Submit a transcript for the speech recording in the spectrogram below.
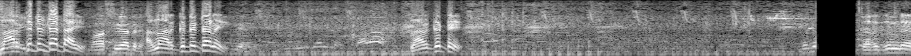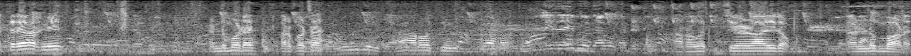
നറുക്കിട്ടിട്ടായി വാർഷികാത്ര. അത് നറുക്കിട്ടിട്ടാണ്. നറുക്കിട്ട്. ചെറുക്കുണ്ട് എത്ര പറഞ്ഞ്? രണ്ടും കൂടെ പറപ്പെട്ട അറുപത്തിയേഴ്. അറുപത്തിയേഴായിരം. രണ്ടും പാടെ.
